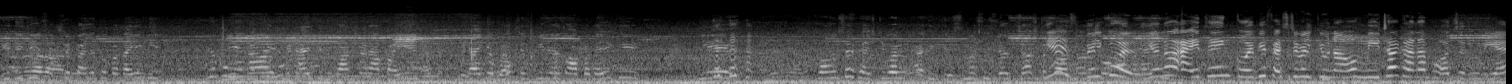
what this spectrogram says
दीदी जी सबसे पहले तो बताइए कि मिठाई मिठाई की दुकान पर आप आई हैं मिठाई के बॉक्सेस भी हैं तो आप बताइए कि ये कौन से festival I think Christmas is just yes बिल्कुल। यू नो आई थिंक कोई भी फेस्टिवल क्यों ना हो मीठा खाना बहुत ज़रूरी है।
